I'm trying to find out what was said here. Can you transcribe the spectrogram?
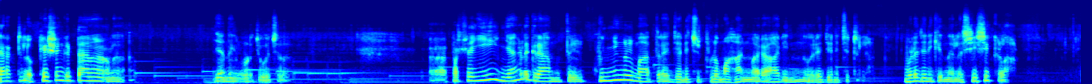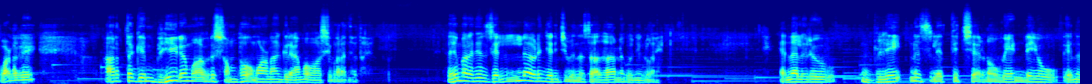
കറക്റ്റ് ലൊക്കേഷൻ കിട്ടാനാണ് ഞാൻ നിങ്ങളോട് ചോദിച്ചത്. പക്ഷേ ഈ ഞങ്ങളുടെ ഗ്രാമത്തിൽ കുഞ്ഞുങ്ങൾ മാത്രമേ ജനിച്ചിട്ടുള്ളൂ. മഹാന്മാർ ആരും ഇന്ന് വരെ ജനിച്ചിട്ടില്ല. ഇവിടെ ജനിക്കുന്നതല്ല ശിശുക്കളാണ്. വളരെ അർത്ഥഗംഭീരമായ ഒരു സംഭവമാണ് ആ ഗ്രാമവാസി പറഞ്ഞത്. അദ്ദേഹം പറഞ്ഞത് എല്ലാവരും ജനിച്ചു വരുന്ന സാധാരണ കുഞ്ഞുങ്ങളായി. എന്നാൽ ഒരു ഗ്രേറ്റ്നെസ്സിൽ എത്തിച്ചേരണോ വേണ്ടയോ എന്ന്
